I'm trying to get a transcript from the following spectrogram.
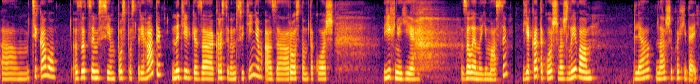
ем, цікаво за цим всім поспостерігати не тільки за красивим цвітінням, а за ростом також їхньої зеленої маси, яка також важлива для наших орхідей.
